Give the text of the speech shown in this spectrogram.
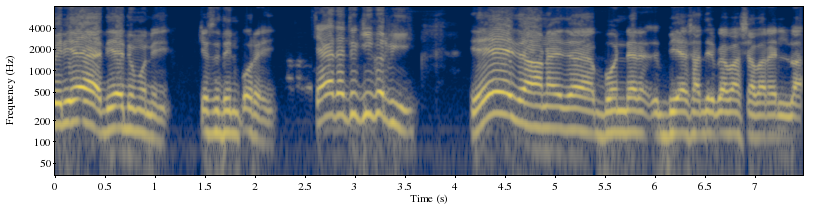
করিয়ে দিয়ে দিমুনি কিছুদিন পরেই। টাকাতে তুই কি করবি? এই এই যে বোনদের বিয়ে শাদির ব্যাপার স্যাপার এগুলা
